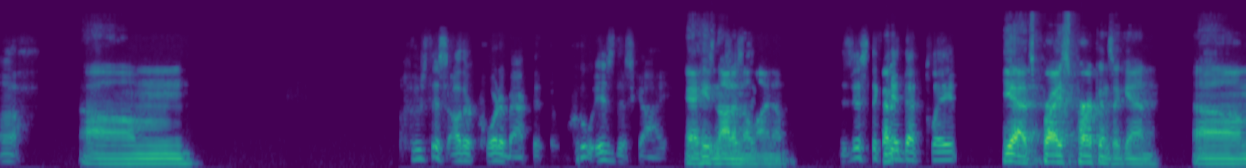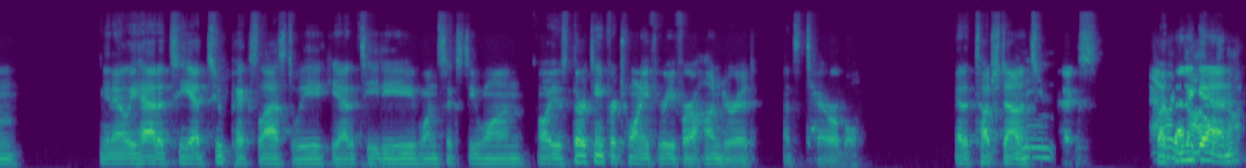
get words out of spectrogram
Ugh. Um, Who's this other quarterback? That who is this guy? yeah, he's not in the Just lineup. Is this the kid that played? Yeah, it's Bryce Perkins again. Um, you know, he had a he had two picks last week. He had a TD, 161. Oh, he was 13 for 23 for 100. That's terrible. He had a touchdown I and two mean, picks. But then Donald's again- not-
